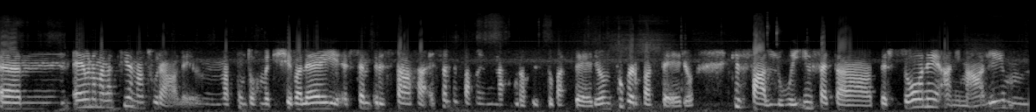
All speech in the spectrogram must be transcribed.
Ehm, è una malattia naturale, mm, appunto come diceva lei, è sempre stata, è sempre stato in natura questo batterio, è un super batterio che fa lui, infetta persone, animali mm,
